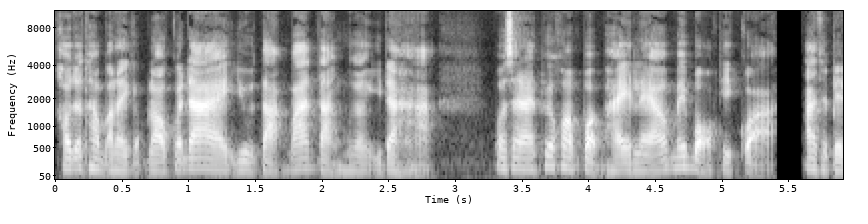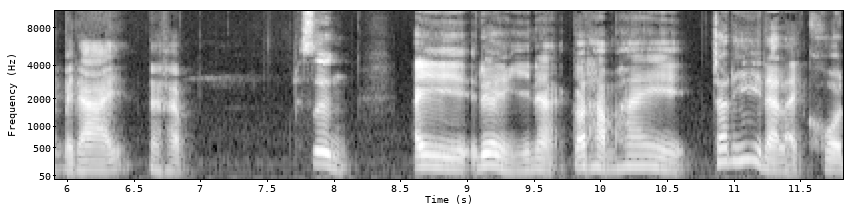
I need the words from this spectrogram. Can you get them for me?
เขาจะทำอะไรกับเราก็ได้อยู่ต่างบ้านต่างเมืองอีดาหา เพราะฉะนั้นเพื่อความปลอดภัยแล้วไม่บอกดีกว่า อาจจะเป็นไปได้นะครับ ซึ่งไอเรื่องอย่างนี้เนี่ยก็ทำให้ เจ้าหน้าที่หลาย ๆ คน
